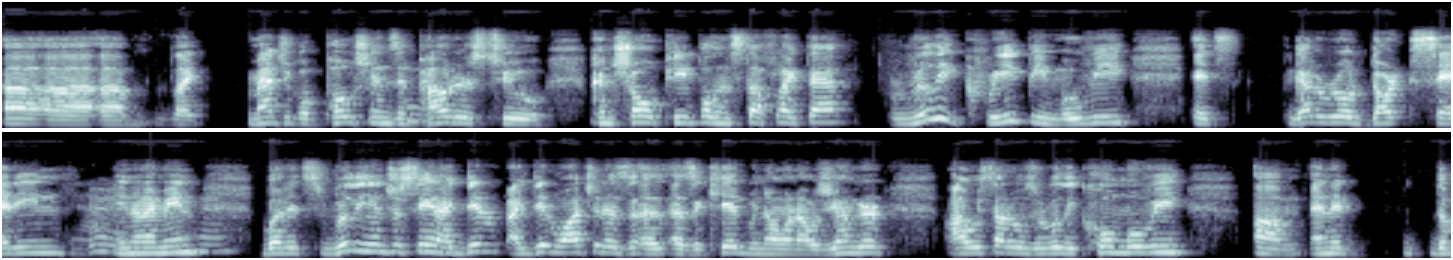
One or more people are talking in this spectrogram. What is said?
uh, uh, uh like magical potions and Mhm. powders to control people and stuff like that. Really creepy movie. It's got a real dark setting. Yeah. You know what I mean? Mhm. But it's really interesting. I did I did watch it as as, as a kid. You know, when I was younger, I always thought it was a really cool movie. Um, and it the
